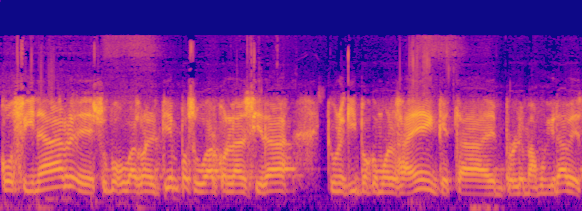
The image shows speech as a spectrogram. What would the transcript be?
cocinar, eh, supo jugar con el tiempo, supo jugar con la ansiedad que un equipo como el Jaén, que está en problemas muy graves,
